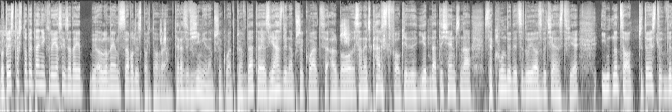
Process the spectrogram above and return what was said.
Bo to jest też to pytanie, które ja sobie zadaję oglądając zawody sportowe. Teraz w zimie na przykład, prawda? Te zjazdy jazdy na przykład, albo saneczkarstwo, kiedy jedna tysięczna sekundy decyduje o zwycięstwie. I no co, czy to jest wy,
